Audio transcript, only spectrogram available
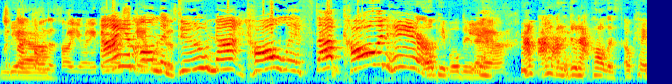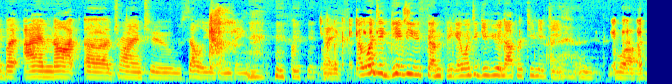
They're Yeah. not calling to tell you anything. I am on the artists. do not call list. Stop calling here. Old people do that. Yeah. I'm, I'm on the do not call list. Okay, but I am not uh, trying to sell you something. like, I want to give you something. I want to give you an opportunity. well,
